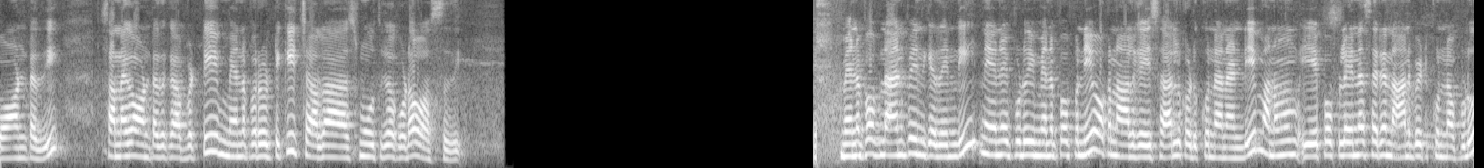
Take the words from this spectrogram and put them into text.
బాగుంటుంది సన్నగా ఉంటుంది కాబట్టి మినప రొట్టికి చాలా స్మూత్గా కూడా వస్తుంది. మినపప్పు నానిపోయింది కదండి. నేను ఇప్పుడు ఈ మినపప్పుని ఒక నాలుగైదు సార్లు కడుక్కున్నానండి. మనం ఏ పప్పులైనా సరే నానబెట్టుకున్నప్పుడు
